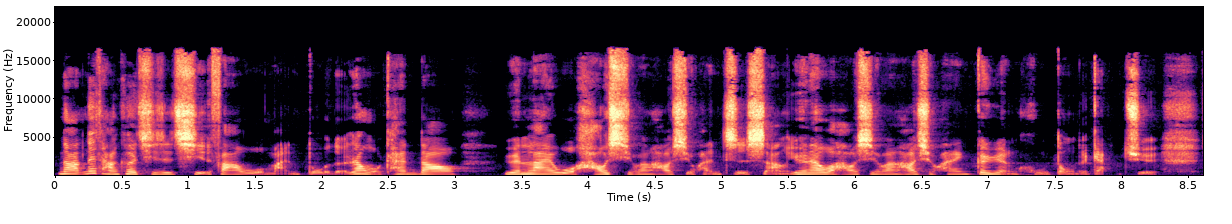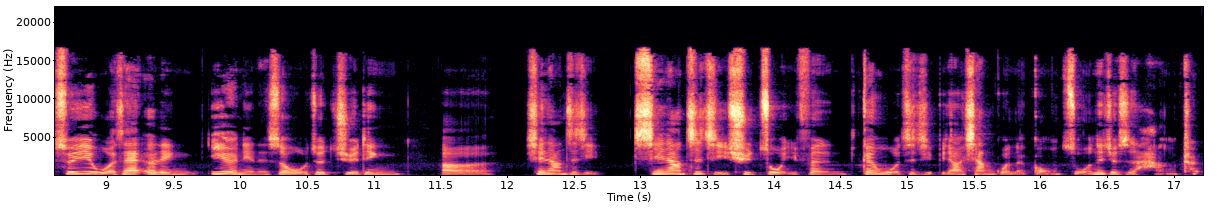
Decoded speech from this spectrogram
那那堂课其实启发我蛮多的，让我看到原来我好喜欢好喜欢智商，原来我好喜欢好喜欢跟人互动的感觉。所以我在二零一二年的时候，我就决定呃，先让自己先让自己去做一份跟我自己比较相关的工作，那就是 hunter。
